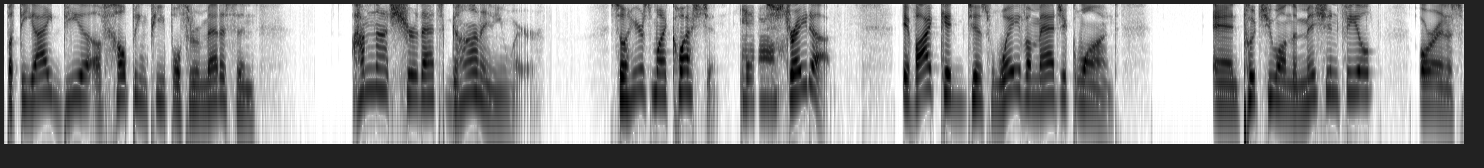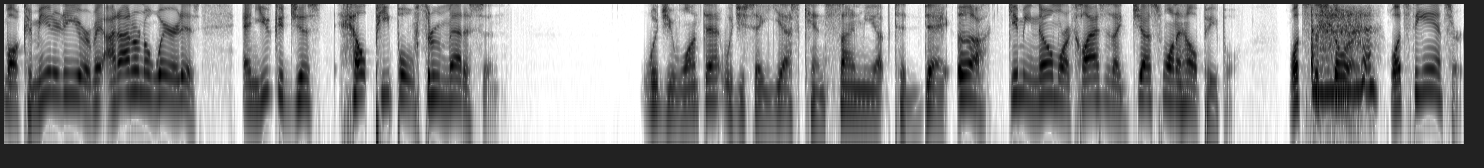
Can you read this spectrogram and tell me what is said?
but the idea of helping people through medicine i'm not sure that's gone anywhere so here's my question yeah. straight up. If I could just wave a magic wand and put you on the mission field or in a small community or I I don't know where it is, and you could just help people through medicine, would you want that? Would you say, yes, Ken, sign me up today? Ugh, give me no more classes. I just want to help people. What's the story? What's the answer?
